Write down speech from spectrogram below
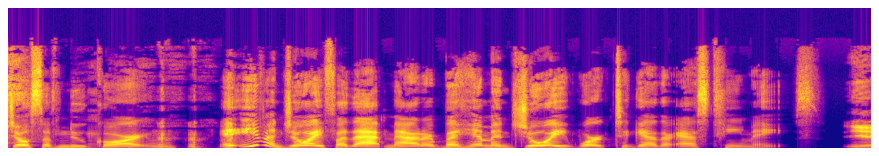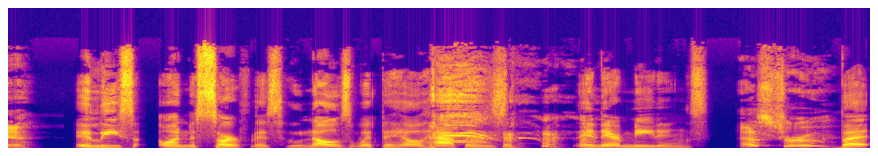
Josef Newgarden, and even Joey for that matter. But him and Joey work together as teammates. Yeah. At least on the surface. Who knows what the hell happens in their meetings. That's true. But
